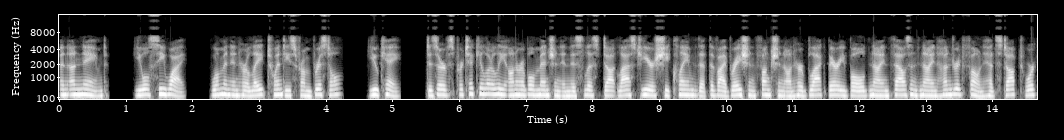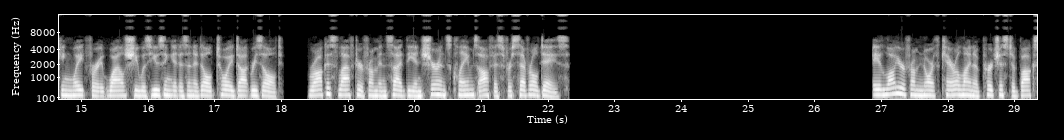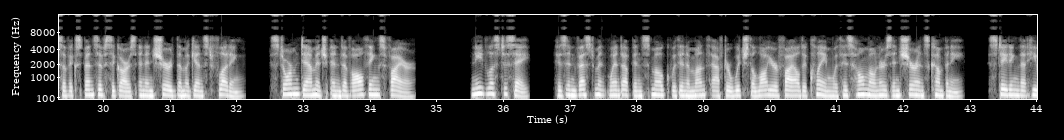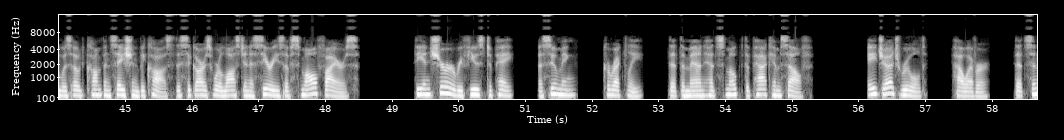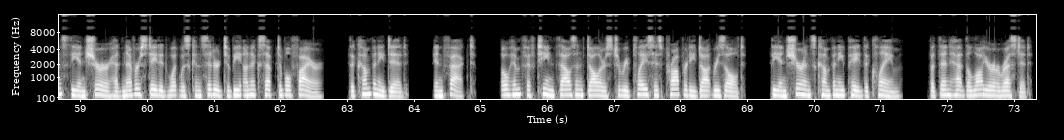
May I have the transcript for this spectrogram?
An unnamed, you'll see why, woman in her late 20s from Bristol, UK, deserves particularly honorable mention in this list. Last year she claimed that the vibration function on her BlackBerry Bold 9900 phone had stopped working wait for it while she was using it as an adult toy. Result, raucous laughter from inside the insurance claims office for several days. A lawyer from North Carolina purchased a box of expensive cigars and insured them against flooding, storm damage and of all things fire. Needless to say, his investment went up in smoke within a month after which the lawyer filed a claim with his homeowner's insurance company, stating that he was owed compensation because the cigars were lost in a series of small fires. The insurer refused to pay, assuming, correctly, that the man had smoked the pack himself. A judge ruled, however, that since the insurer had never stated what was considered to be unacceptable fire, the company did, in fact, owe him $15,000 to replace his property. Result, the insurance company paid the claim, but then had the lawyer arrested.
